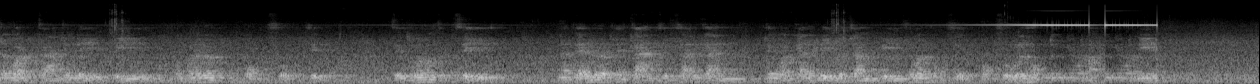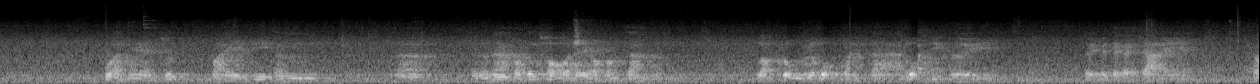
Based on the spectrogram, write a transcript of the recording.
จังหวัดกาญจนบุรีปี2560ถึง2564และแผนปฏิบัติ การศึกษาธิการจังหวัดกาญจนบุรีประจำปี2560 60และ61ในวันนี้ในวันนี้ว่าเนี่ยชุดใหม่ที่ทางเอ่อคณะหน้าคอสชได้ออกคำสั่งปรับปรุงระบบการศึกษาระบบที่เคยเคยกระจายกระจายเนี่ยก็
